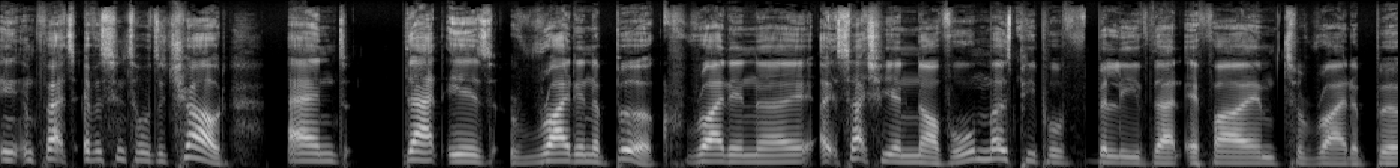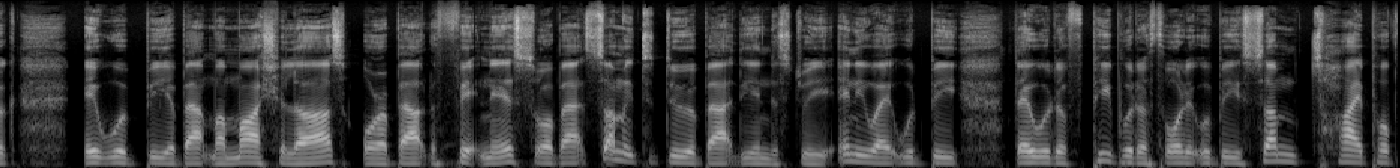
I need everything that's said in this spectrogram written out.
In fact, ever since I was a child. And that is writing a book, writing a, it's actually a novel. Most people believe that if I'm to write a book, it would be about my martial arts or about the fitness or about something to do about the industry. Anyway, it would be, they would have, people would have thought it would be some type of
